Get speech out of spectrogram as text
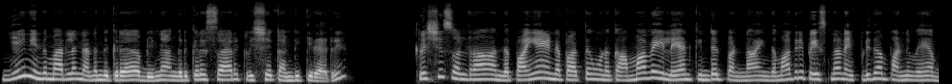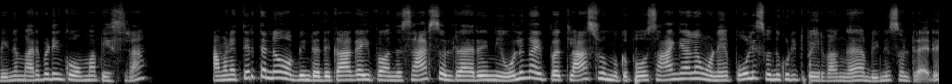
ஏன் இந்த மாதிரிலாம் நடந்துக்கிற? அப்படின்னு அங்க இருக்கிற சார் கிறிஷை கண்டிக்கிறாரு. கிறிஷ் சொல்றான் அந்த பையன் என்னை பார்த்து உனக்கு அம்மாவே இல்லையான்னு கிண்டல் பண்ணா இந்த மாதிரி பேசினா நான் இப்படிதான் பண்ணுவேன் அப்படின்னு மறுபடியும் கோவமா பேசுறான். அவனை திருத்தணும் அப்படின்றதுக்காக இப்போ அந்த சார் சொல்றாரு நீ ஒழுங்கா இப்போ கிளாஸ் ரூமுக்கு போ சாயங்காலம் உன்னை போலீஸ் வந்து கூட்டிட்டு போயிருவாங்க அப்படின்னு சொல்றாரு.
